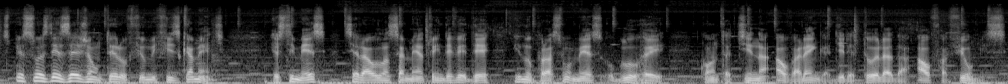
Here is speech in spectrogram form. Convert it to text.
As pessoas desejam ter o filme fisicamente. Este mês será o lançamento em DVD e no próximo mês o Blu-ray conta Tina Alvarenga, diretora da Alfa Filmes.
